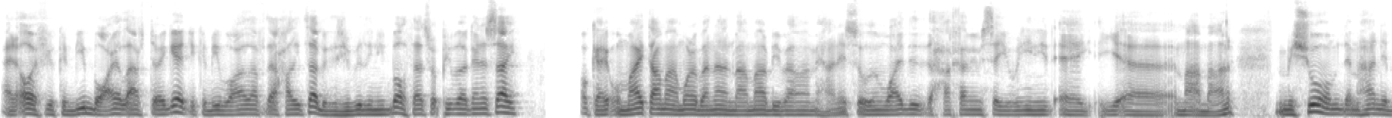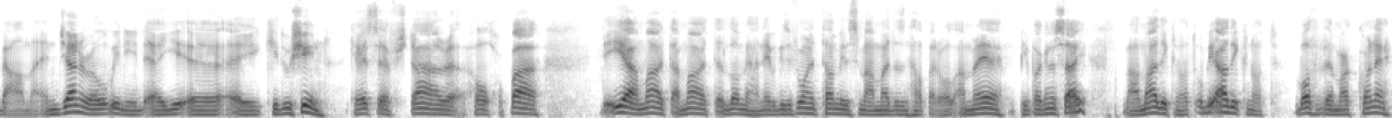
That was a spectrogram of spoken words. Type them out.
And oh, if you can be boil after a get, you can be boil after a halitza because you really need both. That's what people are going to say. Okay, umay tama amor banan ma'amar bibama mehane. So then why did the Hachamim say really need a, a uh, ma'amar? Mishum demhane ba'alma. In general, we need a, a, uh, a kiddushin. Kesef, shtar, whole chuppah. The iya amart amart lo mehane. Because if you want to tell me this ma'amar doesn't help at all, amreh, people are going to say ma'amar liknot ubi aliknot. Both of them are koneh.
